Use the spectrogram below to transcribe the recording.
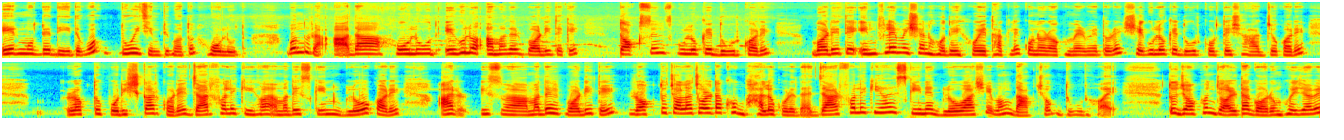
এর মধ্যে দিয়ে দেবো দুই চিমটি মতন হলুদ। বন্ধুরা, আদা, হলুদ এগুলো আমাদের বডি থেকে টক্সিনসগুলোকে দূর করে। বডিতে ইনফ্লেমেশন হতে হয়ে থাকলে কোনো রকমের ভেতরে সেগুলোকে দূর করতে সাহায্য করে। রক্ত পরিষ্কার করে, যার ফলে কি হয়, আমাদের স্কিন গ্লো করে আর আমাদের বডিতে রক্ত চলাচলটা খুব ভালো করে দেয়, যার ফলে কি হয় স্কিনে গ্লো আসে এবং দাগ ছোপ দূর হয়। তো যখন জলটা গরম হয়ে যাবে,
